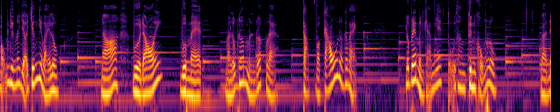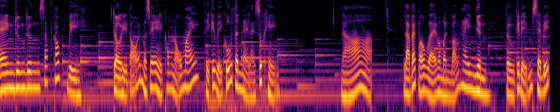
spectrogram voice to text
bỗng dưng nó dở chứng như vậy luôn. Nó vừa đói, vừa mệt, mà lúc đó mình rất là cọc và cáu nữa các bạn. Lúc đấy mình cảm giác tuổi thân kinh khủng luôn. Và đang rưng rưng sắp khóc vì trời thì tối mà xe thì không nổ máy, thì cái vị cứu tinh này lại xuất hiện. Đó, là bác bảo vệ mà mình vẫn hay nhìn từ cái điểm xe buýt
